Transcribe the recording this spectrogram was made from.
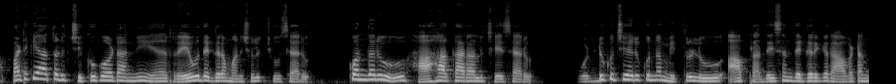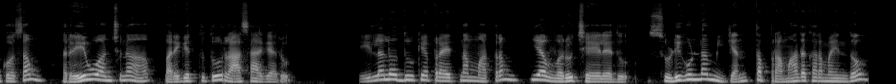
అప్పటికే అతడు చిక్కుకోవడాన్ని రేవు దగ్గర మనుషులు చూశారు. కొందరు హాహాకారాలు చేశారు. ఒడ్డుకు చేరుకున్న మిత్రులు ఆ ప్రదేశం దగ్గరికి రావటం కోసం రేవు అంచున పరిగెత్తుతూ రాసాగారు. నీళ్ళలో దూకే ప్రయత్నం మాత్రం ఎవ్వరూ చేయలేదు. సుడిగుండం ఎంత ప్రమాదకరమైందో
